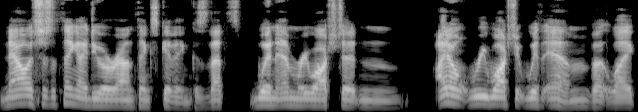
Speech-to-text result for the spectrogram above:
now it's just a thing I do around Thanksgiving because that's when M rewatched it, and I don't rewatch it with M, but like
